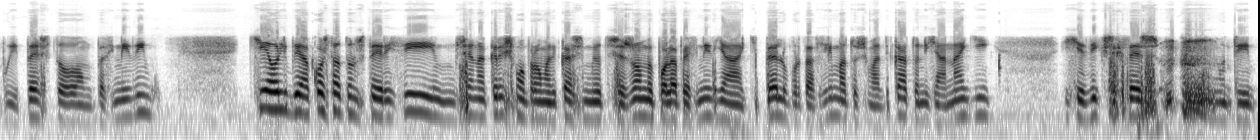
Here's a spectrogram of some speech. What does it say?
που υπέστη το παιχνίδι και ο Ολυμπιακός θα τον στερηθεί σε ένα κρίσιμο πραγματικά σημείο της σεζόν με πολλά παιχνίδια κυπέλου, πρωταθλήματος σημαντικά, τον είχε ανάγκη. Είχε δείξει χθες ότι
